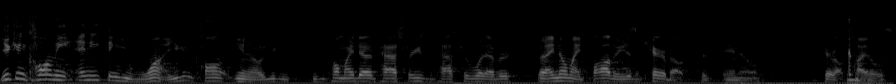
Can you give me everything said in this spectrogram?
You can call me anything you want. You can call, you know, you can you can call my dad pastor. He's the pastor, whatever. But I know my father. He doesn't care about, you know, care about titles.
